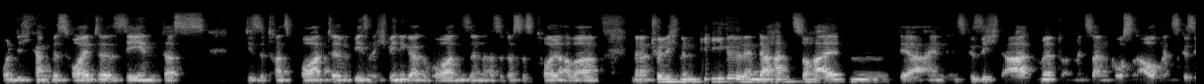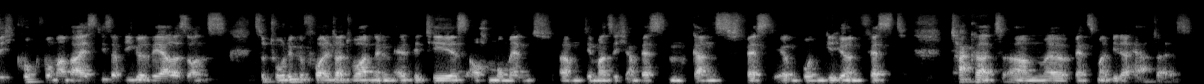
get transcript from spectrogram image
Und ich kann bis heute sehen, dass diese Transporte wesentlich weniger geworden sind. Also das ist toll, aber natürlich einen Beagle in der Hand zu halten, der einen ins Gesicht atmet und mit seinen großen Augen ins Gesicht guckt, wo man weiß, dieser Beagle wäre sonst zu Tode gefoltert worden im LPT, ist auch ein Moment, ähm, den man sich am besten ganz fest irgendwo im Gehirn festtackert, ähm, äh, wenn es mal wieder härter ist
